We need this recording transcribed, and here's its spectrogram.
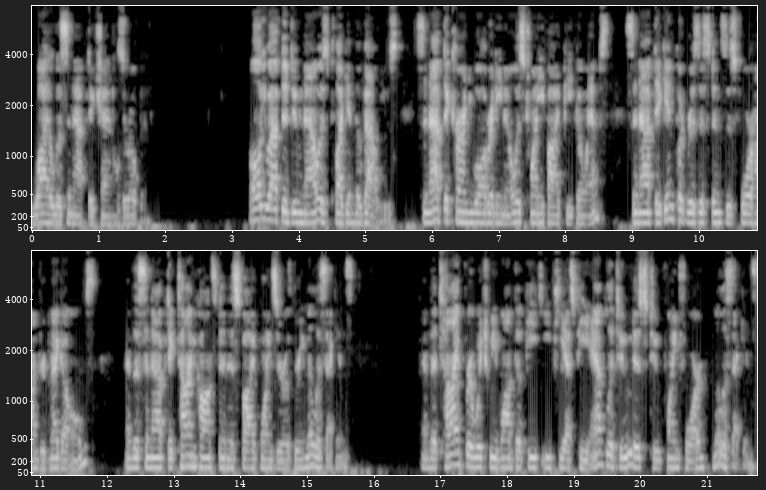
while the synaptic channels are open. All you have to do now is plug in the values. Synaptic current you already know is 25 picoamps, synaptic input resistance is 400 megaohms, and the synaptic time constant is 5.03 milliseconds. And the time for which we want the peak EPSP amplitude is 2.4 milliseconds.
